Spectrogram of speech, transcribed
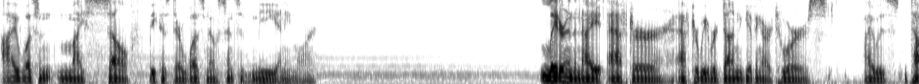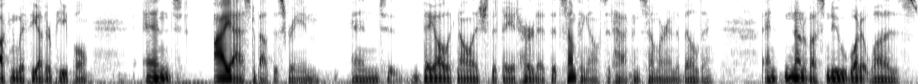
I wasn't myself because there was no sense of me anymore. Later in the night, after, after we were done giving our tours, I was talking with the other people, and I asked about the scream, and they all acknowledged that they had heard it, that something else had happened somewhere in the building. and none of us knew what it was.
